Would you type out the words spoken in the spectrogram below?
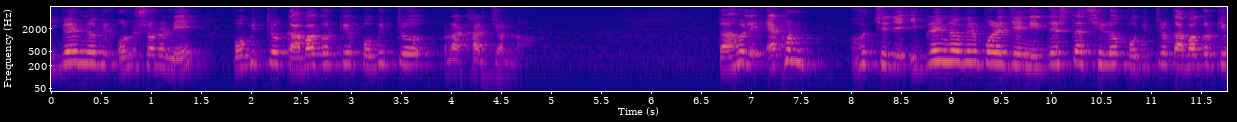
ইব্রাহিম নবীর অনুসরণে পবিত্র কাবাগরকে পবিত্র রাখার জন্য। তাহলে এখন হচ্ছে যে ইব্রাহিম নবীর উপরে যে নির্দেশটা ছিল পবিত্র কাবাগরকে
